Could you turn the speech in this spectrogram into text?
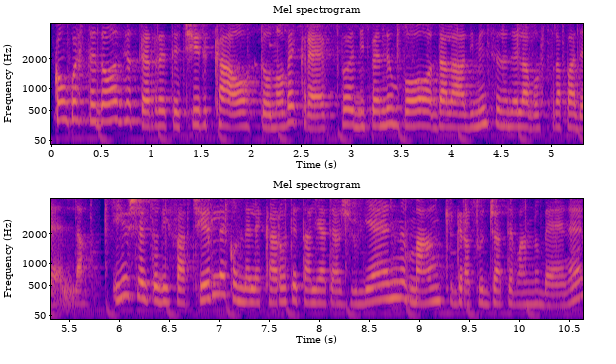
Con queste dosi otterrete circa 8-9 crepe, dipende un po' dalla dimensione della vostra padella. Io ho scelto di farcirle con delle carote tagliate a julienne, ma anche grattugiate vanno bene,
